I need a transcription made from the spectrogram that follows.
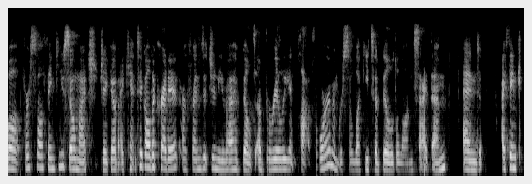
Well, first of all, thank you so much, Jacob. I can't take all the credit. Our friends at Geneva have built a brilliant platform, and we're so lucky to build alongside them. And I think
